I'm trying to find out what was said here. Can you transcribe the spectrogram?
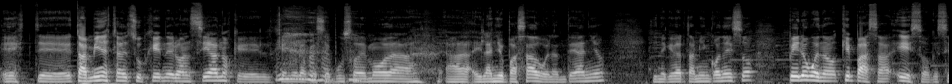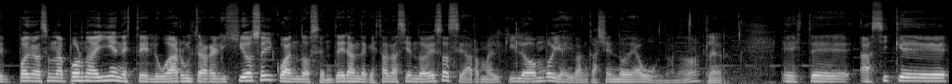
Este, también está el subgénero ancianos, que el género que se puso de moda ah, el año pasado o el anteaño, tiene que ver también con eso. Pero bueno, ¿qué pasa? Eso, que se ponen a hacer una porno ahí en este lugar ultra religioso y cuando se enteran de que están haciendo eso, se arma el quilombo y ahí van cayendo de a uno, ¿no? Claro. Este, así que,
